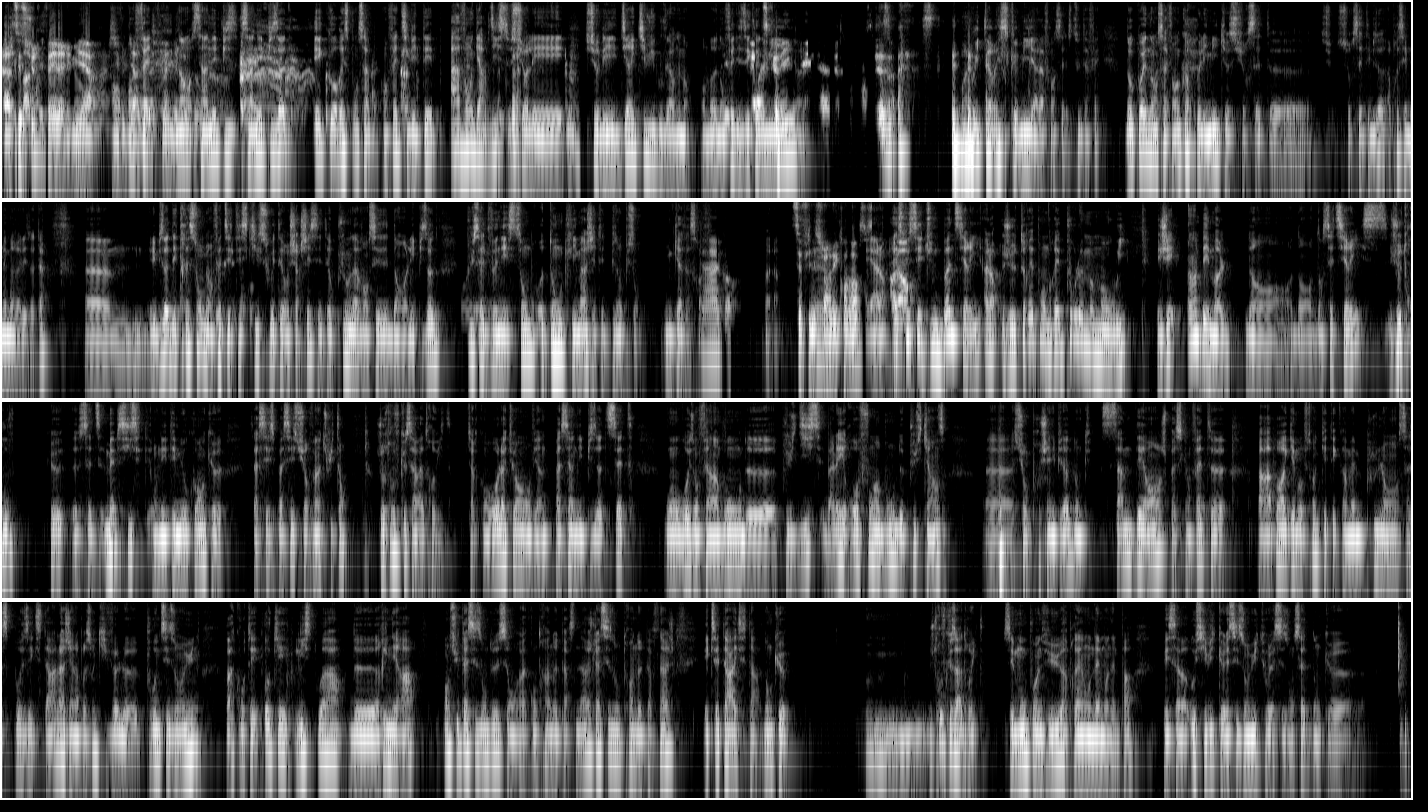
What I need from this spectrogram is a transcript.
ah, c'est surfait la lumière. En, fait, non, c'est un, un, épisode éco-responsable. En fait, il était avant-gardiste sur les, sur les directives du gouvernement. En mode, on fait des économies. Française. Winter is coming à la française, tout à fait. Donc ouais, non, ça fait encore polémique sur, cette, euh, sur, cet épisode. Après, c'est le même réalisateur. Euh, l'épisode est très sombre, mais en fait, c'était ce qu'il souhaitait rechercher. C'était plus on avançait dans l'épisode, plus ça devenait sombre, donc l'image était de plus en plus sombre. Une catastrophe. D'accord. Voilà. Ça finit sur un écran noir. Et alors, est-ce que c'est une bonne série? Alors, je te répondrai pour le moment oui. J'ai un bémol dans, dans, dans, cette série. Je trouve que euh, cette, même si on était mis au courant que ça s'est passé sur 28 ans, je trouve que ça va trop vite. C'est-à-dire qu'en gros, là, tu vois, on vient de passer un épisode 7 où en gros, ils ont fait un bond de plus 10. Et bah là, ils refont un bond de plus 15 euh, sur le prochain épisode. Donc, ça me dérange parce qu'en fait, euh, par rapport à Game of Thrones qui était quand même plus lent, ça se posait, etc. Là, j'ai l'impression qu'ils veulent, pour une saison 1, raconter, ok, l'histoire de Rhaenyra. Ensuite, la saison 2, c'est on racontera un autre personnage. La saison 3, un autre personnage, etc. etc. Donc, euh, hum, je trouve que ça vite. C'est mon point de vue. Après, on aime, on n'aime pas. Mais ça va aussi vite que la saison 8 ou la saison 7. Donc. Euh,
